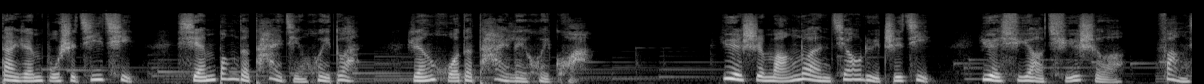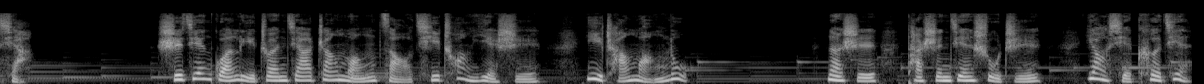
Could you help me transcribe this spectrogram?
但人不是机器。弦绷得太紧会断，人活得太累会垮。越是忙乱焦虑之际，越需要取舍放下。时间管理专家张萌早期创业时异常忙碌，那时他身兼数职，要写课件，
